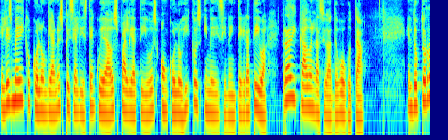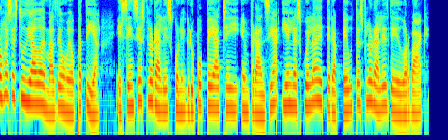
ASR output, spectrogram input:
Él es médico colombiano especialista en cuidados paliativos, oncológicos y medicina integrativa, radicado en la ciudad de Bogotá. El doctor Rojas ha estudiado, además de homeopatía, esencias florales con el grupo PHI en Francia y en la Escuela de Terapeutas Florales de Edward Bach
